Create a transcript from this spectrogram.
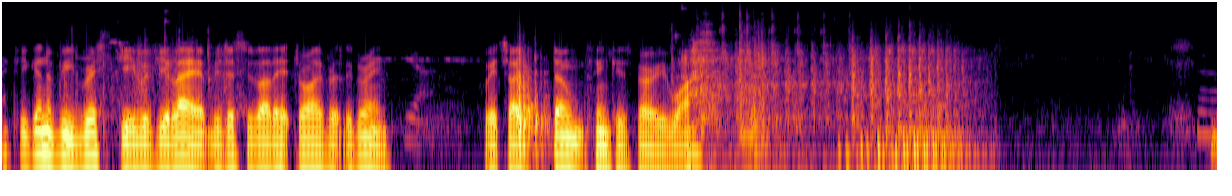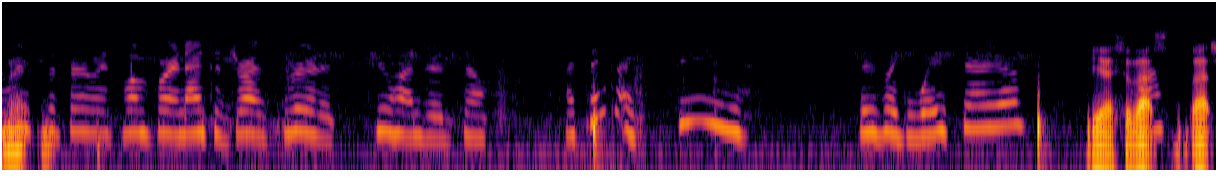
If you're going to be risky with your layup, you're just about to hit driver at the green, Yeah. which I don't think is very wise. So to Ma- reach the fairway, it's 149 to drive through it. It's 200. So I think I see there's like waste area. Yeah, so that's that's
